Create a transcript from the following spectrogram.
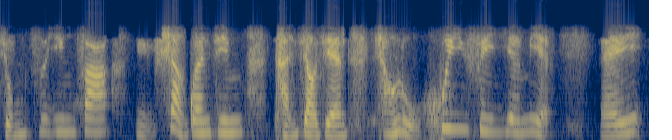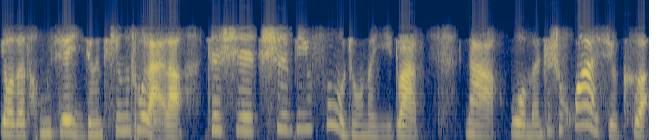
雄姿英发，羽扇纶巾，谈笑间，樯橹灰飞烟灭。哎，有的同学已经听出来了，这是《赤壁赋》中的一段。那我们这是化学课，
